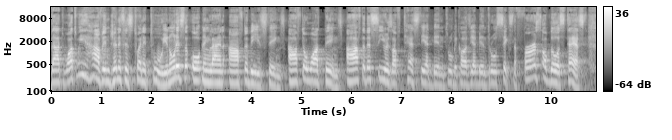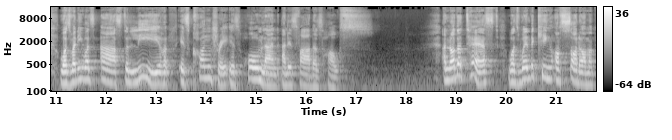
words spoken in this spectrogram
that what we have in Genesis 22, you notice the opening line after these things. After what things? After the series of tests he had been through, because he had been through six. The first of those tests was when he was asked to leave his country, his homeland, and his father's house. Another test was when the king of Sodom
